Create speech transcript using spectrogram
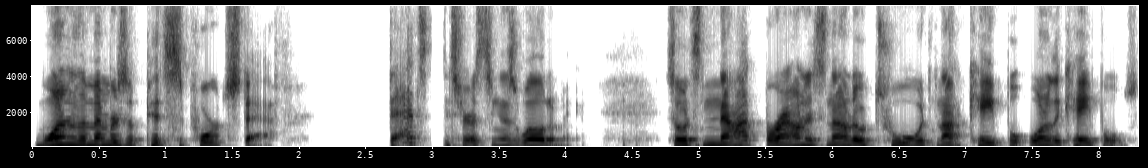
One of the members of Pitt's support staff. That's interesting as well to me. So it's not Brown, it's not O'Toole, it's not Capel, one of the Capels.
